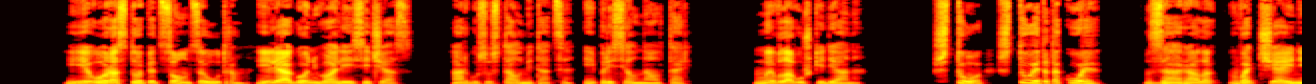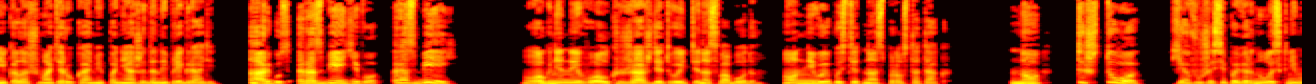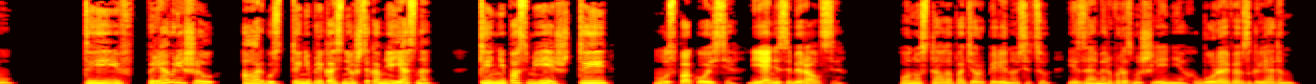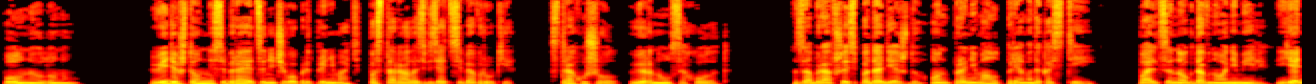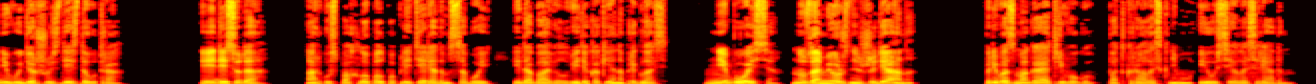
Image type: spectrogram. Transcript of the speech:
«Его растопит солнце утром, или огонь в Алии сейчас». Аргус устал метаться и присел на алтарь. «Мы в ловушке, Диана». «Что? Что это такое?» Заорала в отчаянии, калашматя руками по неожиданной преграде. «Аргус, разбей его! Разбей!» Огненный волк жаждет выйти на свободу. Он не выпустит нас просто так. Но ты что? Я в ужасе повернулась к нему. Ты впрямь решил? Аргус, ты не прикоснешься ко мне, ясно? Ты не посмеешь, ты... Успокойся, я не собирался. Он устало потер переносицу и замер в размышлениях, буравя взглядом полную луну. Видя, что он не собирается ничего предпринимать, постаралась взять себя в руки. Страх ушел, вернулся холод. Забравшись под одежду, он пронимал прямо до костей. Пальцы ног давно онемели, я не выдержу здесь до утра. «Иди сюда!» Аргус похлопал по плите рядом с собой и добавил, видя, как я напряглась. «Не бойся, ну замерзнешь же, Диана!» Превозмогая тревогу, подкралась к нему и уселась рядом.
